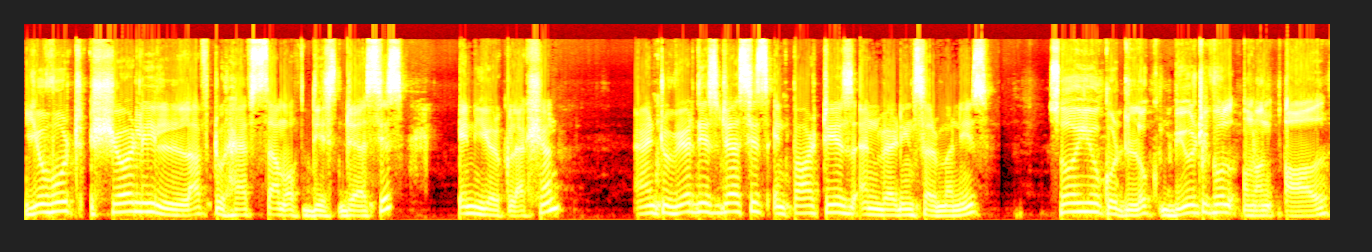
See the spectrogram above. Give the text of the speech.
You would surely love to have some of these dresses in your collection and to wear these dresses in parties and wedding ceremonies so you could look beautiful among all.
